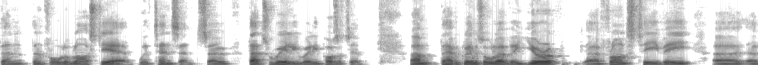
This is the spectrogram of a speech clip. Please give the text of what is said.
than than for all of last year with Tencent. So that's really really positive. Um, they have agreements all over Europe, uh, France TV, uh, uh,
